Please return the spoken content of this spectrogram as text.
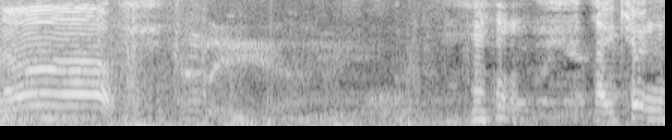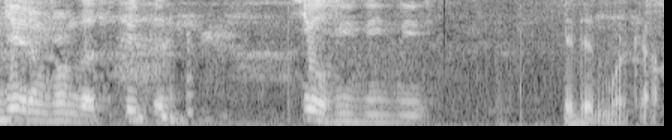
No! I couldn't get him from the stupid heals easy. It didn't work out.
